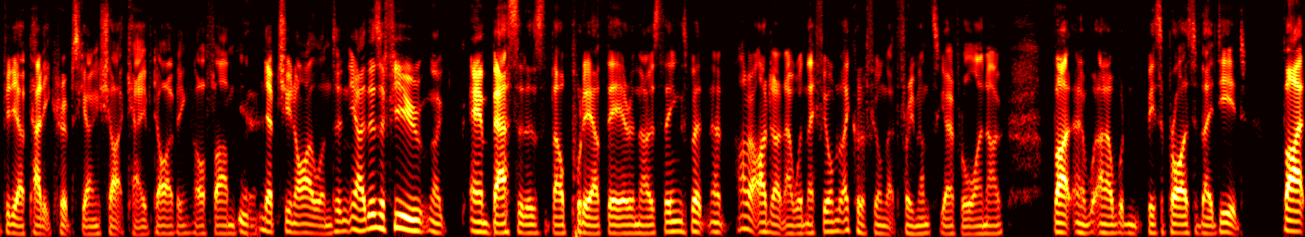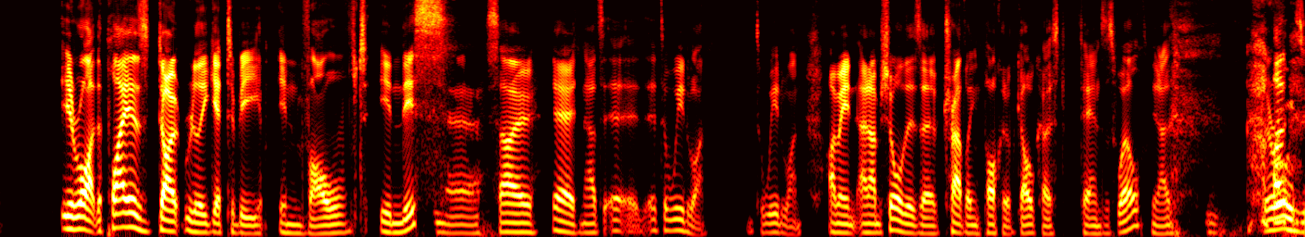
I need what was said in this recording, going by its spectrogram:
video of Paddy Cripps going shark cave diving off um Yeah. Neptune Island, and you know, there's a few like ambassadors that they'll put out there and those things. But uh, I don't I don't know when they filmed. They could have filmed that three months ago for all I know. But and, I wouldn't be surprised if they did. But you're right. The players don't really get to be involved in this. Yeah. So yeah, no, it's it, it's a weird one. It's a weird one. I mean, and I'm sure there's a traveling pocket of Gold Coast fans as well. You know, There I- always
